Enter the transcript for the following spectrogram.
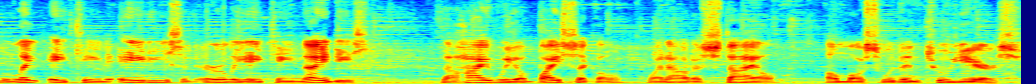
late 1880s and early 1890s. The high wheel bicycle went out of style almost within two years.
